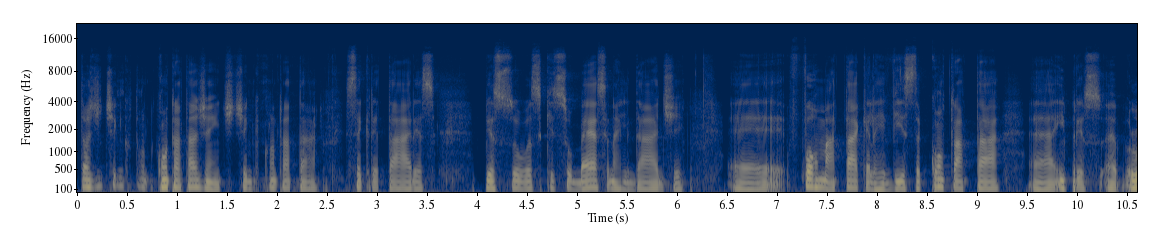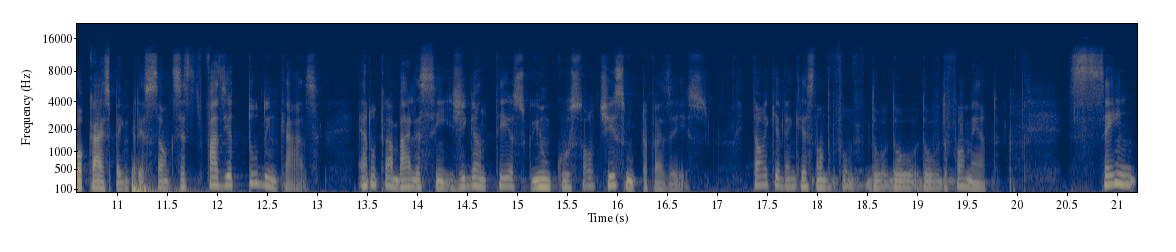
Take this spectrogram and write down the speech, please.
Então a gente tinha que contratar gente, tinha que contratar secretárias, pessoas que soubessem, na realidade, é, formatar aquela revista, contratar é, é, locais para impressão, que você fazia tudo em casa. Era um trabalho assim gigantesco e um custo altíssimo para fazer isso. Então aqui vem a questão do, do, do, do fomento. Sem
